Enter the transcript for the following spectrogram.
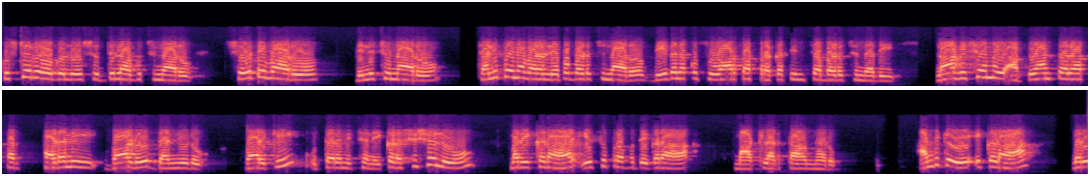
కుష్ఠరోగులు శుద్ధులాగుచున్నారు చోటివారు వినుచున్నారు. చనిపోయిన వారు లేపబడుచున్నారు బీదలకు సువార్త ప్రకటించబడుచున్నది. నా విషయమై అభ్యంతర పడని వాడు ధన్యుడు. వారికి ఉత్తరం ఇచ్చని ఇక్కడ శిష్యులు మరి ఇక్కడ యేసుప్రభు దగ్గర మాట్లాడుతా ఉన్నారు. అందుకే ఇక్కడ మరి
